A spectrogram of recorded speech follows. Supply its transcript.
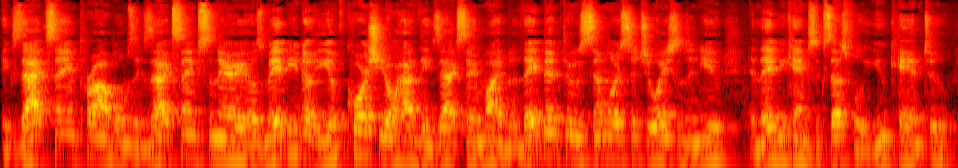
exact same problems, exact same scenarios, maybe you know, you, of course, you don't have the exact same life, but if they've been through similar situations than you and they became successful, you can too.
